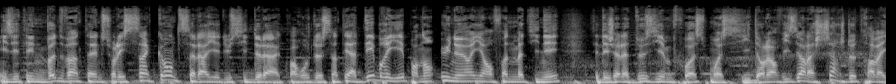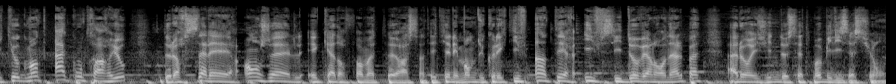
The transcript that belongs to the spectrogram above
Ils étaient une bonne vingtaine sur les 50 salariés du site de la Croix-Rouge de saint à débrayé pendant une heure hier en fin de matinée. C'est déjà la deuxième fois ce mois-ci. Dans leur viseur, la charge de travail qui augmente à contrario de leur salaire. Angèle est cadre formateur à Saint-Etienne et membre du collectif Inter-IFSI d'Auvergne-Rhône-Alpes à l'origine de cette mobilisation.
